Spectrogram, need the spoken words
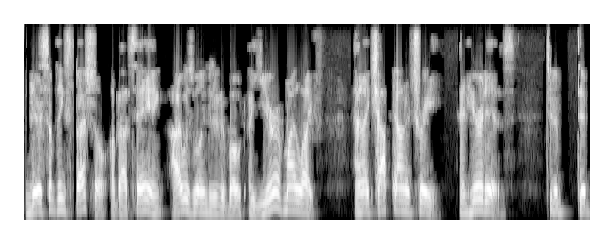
there's something special about saying I was willing to devote a year of my life and I chopped down a tree and here it is. To, to,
